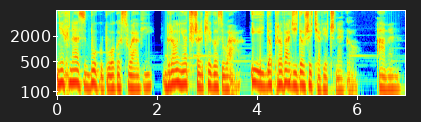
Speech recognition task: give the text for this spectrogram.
Niech nas Bóg błogosławi, broni od wszelkiego zła i doprowadzi do życia wiecznego. Amen.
